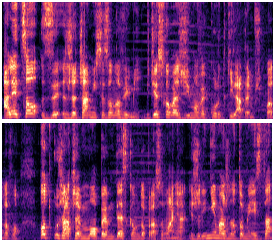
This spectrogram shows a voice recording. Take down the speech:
Ale co z rzeczami sezonowymi? Gdzie schować zimowe kurtki latem przykładowo? Odkurzaczem, mopem, deską do prasowania. Jeżeli nie masz na to miejsca,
